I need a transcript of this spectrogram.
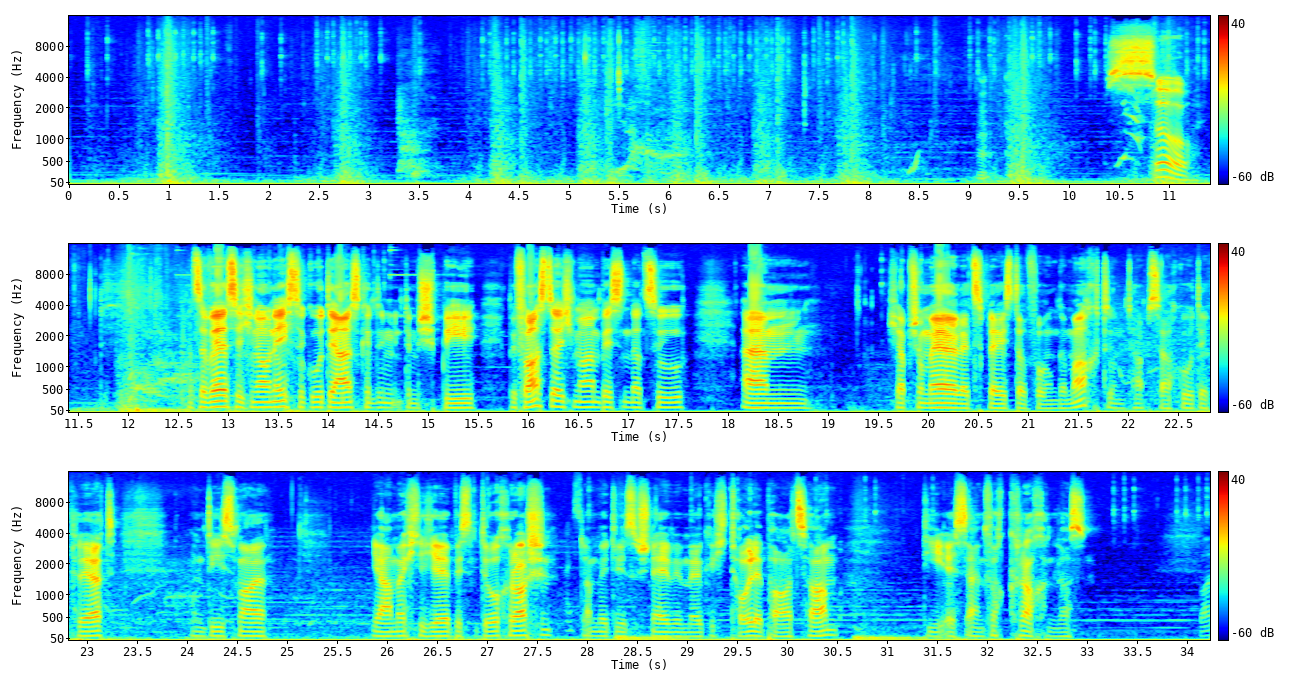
So. Also wer sich noch nicht so gut auskennt mit dem Spiel, befasst euch mal ein bisschen dazu. Ähm, ich habe schon mehr Let's Plays davon gemacht und habe es auch gut erklärt. Und diesmal ja, möchte ich hier ein bisschen durchraschen, damit wir so schnell wie möglich tolle Parts haben, die es einfach krachen lassen.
